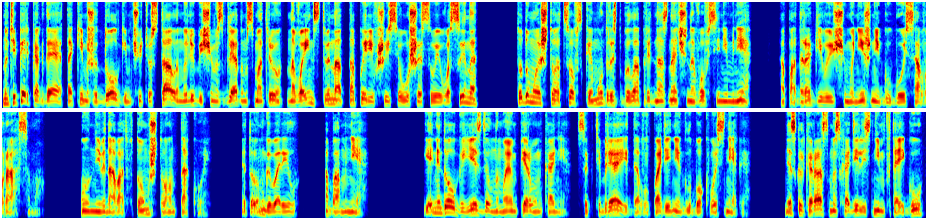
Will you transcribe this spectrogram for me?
Но теперь, когда я таким же долгим, чуть усталым и любящим взглядом смотрю на воинственно оттопырившиеся уши своего сына, то думаю, что отцовская мудрость была предназначена вовсе не мне, а подрагивающему нижней губой Саврасому. Он не виноват в том, что он такой. Это он говорил обо мне. Я недолго ездил на моем первом коне, с октября и до выпадения глубокого снега. Несколько раз мы сходили с ним в тайгу,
